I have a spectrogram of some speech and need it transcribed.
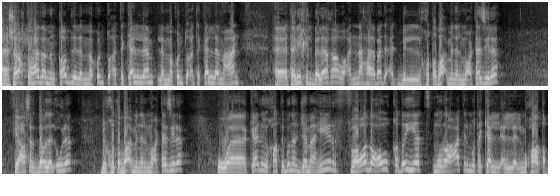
أنا شرحت هذا من قبل لما كنت أتكلم لما كنت أتكلم عن تاريخ البلاغة وأنها بدأت بالخطباء من المعتزلة في عصر الدولة الأولى بالخطباء من المعتزلة وكانوا يخاطبون الجماهير فوضعوا قضية مراعاة المتكلم المخاطب.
